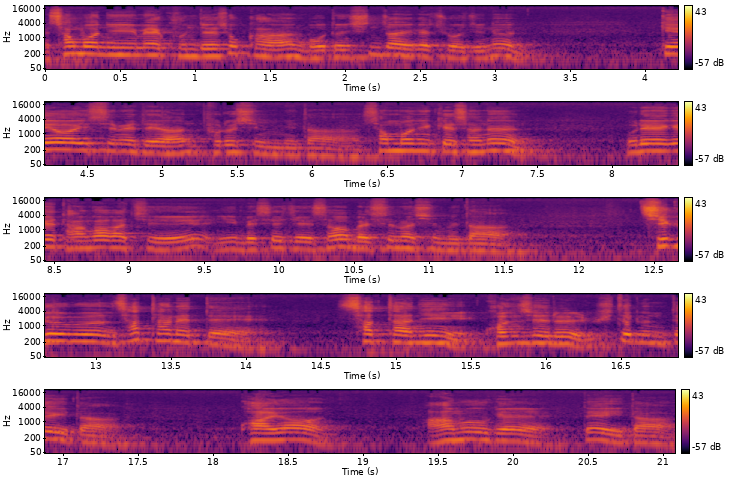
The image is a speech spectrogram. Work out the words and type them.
성모님의 군대에 속한 모든 신자에게 주어지는 깨어 있음에 대한 부르심입니다. 성모님께서는 우리에게 다음과 같이 이 메시지에서 말씀하십니다. 지금은 사탄의 때, 사탄이 권세를 휘두르는 때이다. 과연 암흑의 때이다.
